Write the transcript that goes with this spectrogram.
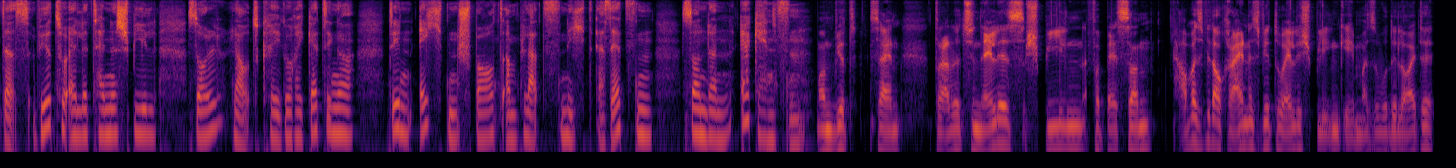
Das virtuelle Tennisspiel soll laut Gregory Gettinger den echten Sport am Platz nicht ersetzen, sondern ergänzen. Man wird sein traditionelles Spielen verbessern, aber es wird auch reines virtuelles Spielen geben, also wo die Leute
